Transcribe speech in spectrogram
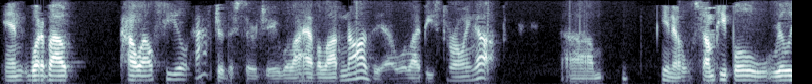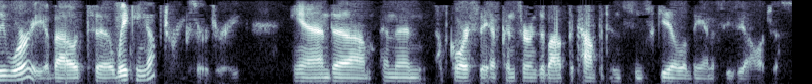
and what about how I'll feel after the surgery? Will I have a lot of nausea? Will I be throwing up? Um, you know, some people really worry about uh, waking up during surgery, and um, and then of course they have concerns about the competence and skill of the anesthesiologist.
